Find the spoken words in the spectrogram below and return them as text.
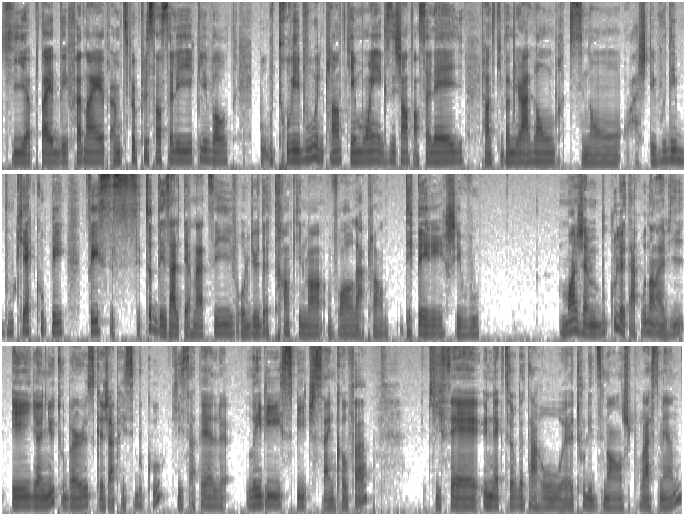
qui a peut-être des fenêtres un petit peu plus ensoleillées que les vôtres. Ou trouvez-vous une plante qui est moins exigeante en soleil, une plante qui va mieux à l'ombre? Sinon, achetez-vous des bouquets coupés. C'est toutes des alternatives au lieu de tranquillement voir la plante dépérir chez vous. Moi, j'aime beaucoup le tarot dans la vie et il y a une YouTuber que j'apprécie beaucoup qui s'appelle Lady Speech Sankofa qui fait une lecture de tarot euh, tous les dimanches pour la semaine.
